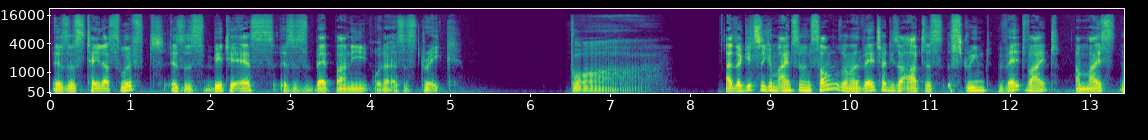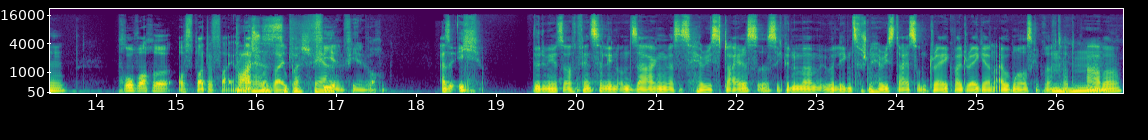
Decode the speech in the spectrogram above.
Ist es Taylor Swift? Ist es BTS? Ist es Bad Bunny? Oder ist es Drake? Boah. Also da geht es nicht um einzelnen Song, sondern welcher dieser Artists streamt weltweit am meisten pro Woche auf Spotify. Und Boah, das das schon ist seit vielen, vielen Wochen. Also ich würde mich jetzt auf ein Fenster lehnen und sagen, dass es Harry Styles ist. Ich bin immer am überlegen zwischen Harry Styles und Drake, weil Drake ja ein Album rausgebracht hat. Mhm. Aber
